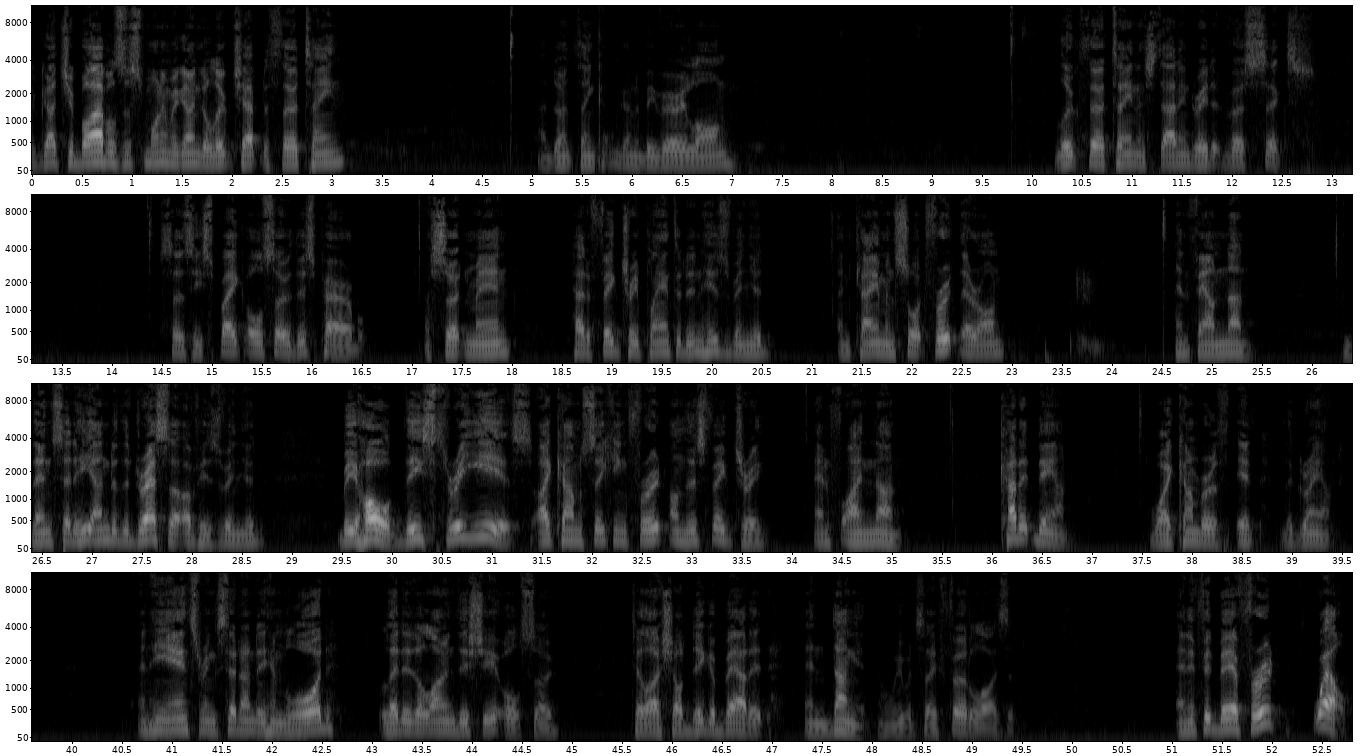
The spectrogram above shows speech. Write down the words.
you've got your Bibles this morning, we're going to Luke chapter 13. I don't think I'm going to be very long. Luke 13 and starting to read at verse 6 says, He spake also this parable. A certain man had a fig tree planted in his vineyard and came and sought fruit thereon and found none. Then said he unto the dresser of his vineyard, Behold, these three years I come seeking fruit on this fig tree, and find none. Cut it down. Why cumbereth it the ground? And he answering said unto him, Lord, let it alone this year also, till I shall dig about it and dung it, or we would say fertilize it. And if it bear fruit, well.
